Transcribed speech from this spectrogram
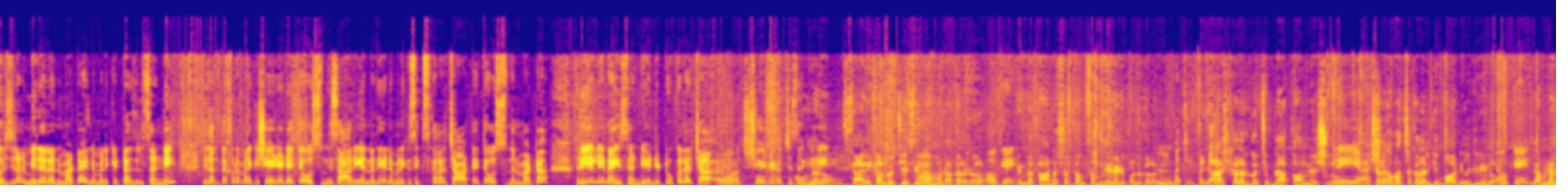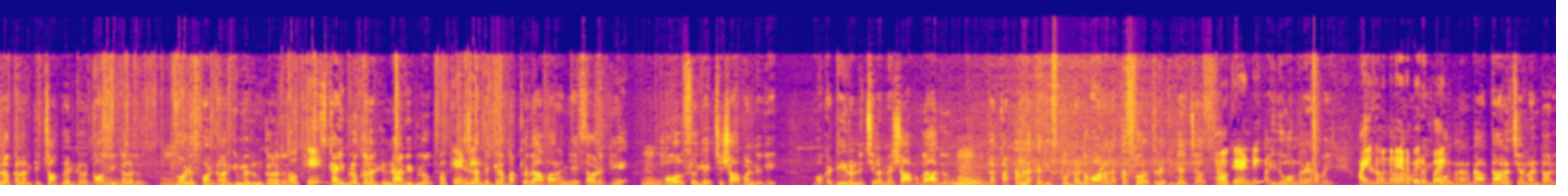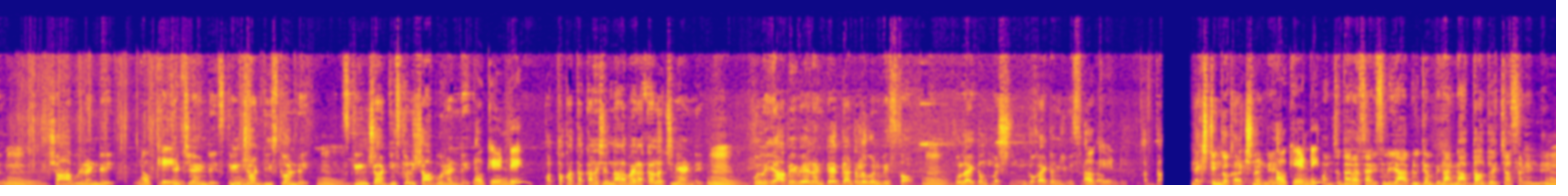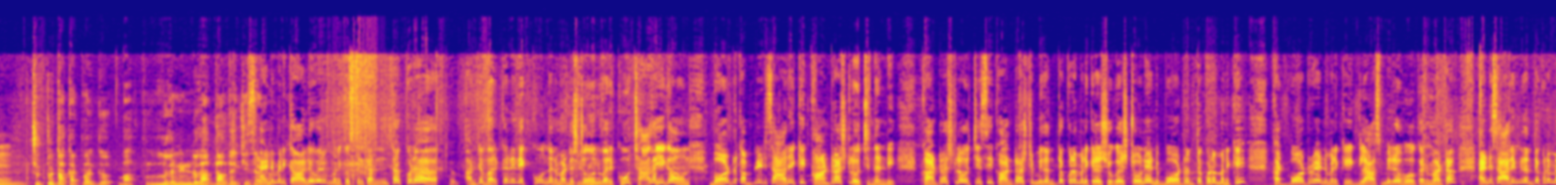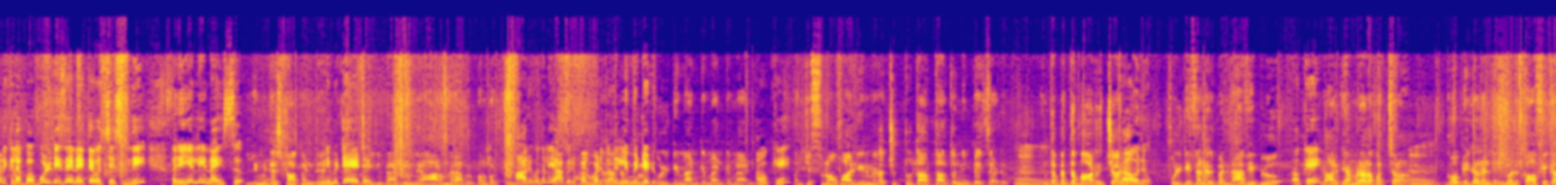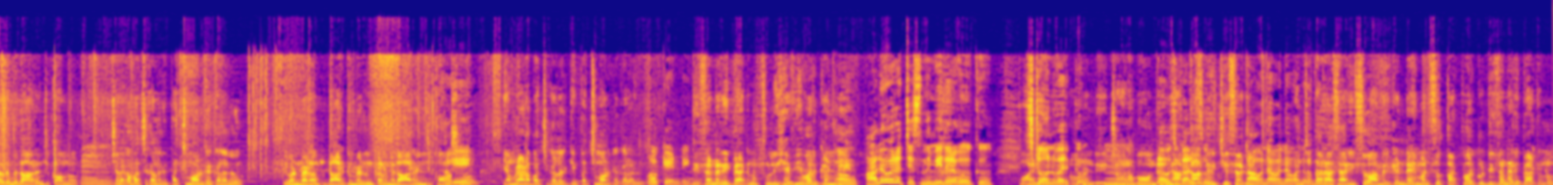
ఒరిజినల్ మిర్రర్ అన్నమాట. అండ్ మనకి టజిల్స్ అండి. ఇదంతా కూడా మనకి షేడెడ్ అయితే వస్తుంది సారీ అన్నది. అండ్ మనకి సిక్స్ కలర్ చార్ట్ అయితే వస్తుంది అనమాట రియల్లీ నైస్ అండి. అండ్ టూ కలర్ షేడెడ్ వచ్చేసరికి శారీ కలర్ వచ్చేసి టమోటా కలర్ ఓకే కింద కాంట్రాస్ట్ థమ్స్అప్ నేరేడు పండు కలర్ యాష్ కలర్ వచ్చి బ్లాక్ కాంబినేషన్ చిలకపచ్చ కలర్కి బాటిల్ గ్రీన్ లెమన్ ఎల్లో కలర్కి chocolate colour coffee colour Gold Spot కలర్కి మెరూన్ కలర్ స్కై బ్లూ కలర్కి నావీ బ్లూ ఇళ్ళ దగ్గర బట్టల వ్యాపారం చేసే వాళ్ళకి హోల్సేల్గా ఇచ్చే షాప్ అండి ఇది. ఒకటి రెండు చిల్లమ్మే షాప్ కాదు. ఇలా కట్టం లెక్క తీసుకుంటుంటే వాళ్ళ లెక్క సోర్త్ రేట్లుగా ఇచ్చేస్తారు ఓకే అండి. ఐదు వందల ఎనభై. ఐదు వందల ఎనభై ఐదు రూపాయలు. వందల ఎనభై అద్దాల చీరలు అంటారు. షాప్కి రండి. విజిట్ చేయండి. స్క్రీన్ షాట్ తీసుకోండి. స్క్రీన్ షాట్ తీసుకొని షాపు రండి. ఓకే అండి. కొత్త కొత్త కలెక్షన్ నలభై రకాలు వచ్చినాయండి. ఫుల్ యాభై వేలు అంటే గంటలో కొనిపిస్తాం. ఫుల్ ఐటమ్ ఇంకొక ఐటమ్ చూపిస్తాం అండి. నెక్స్ట్ ఇంకో కలెక్షన్ అండి. ఓకే అండి. పంచదార సారీస్లో యాపిల్ కంపెనీ అన్ని అద్దాలతో ఇచ్చేస్తాడండి. చుట్టూతో కట్ వర్క్ బా ఫుల్గా నిండుగా అద్దాలతో ఇచ్చేసాడు. అండ్ మనకి ఆల్ ఓవర్ మనకి వచ్చరికి అంతా కూడా అంటే వర్క్ అనేది ఎక్కువ ఉందన్నమాట స్టోన్ వర్క్ చాలా ఈగా ఉంది. బార్డర్ కంప్లీట్ సారీకి కాంట్రాస్ట్లో వచ్చిందండి. కాంట్రాస్ట్లో వచ్చేసి కాంట్రాస్ట్ మీద అంతా కూడా మనకి షుగర్ స్టోన్ అండ్ బార్డర్ అంతా కూడా మనకి కట్ బార్డర్ అండ్ మనకి గ్లాస్ మిర్రర్ వర్క్ అన్నమాట. అండ్ సారీ మీద అంతా కూడా మనకి ఇలా బబుల్ డిజైన్ అయితే వచ్చేసింది. రియల్లీ నైస్ లిమిటెడ్ స్టాక్ అండి. లిమిటెడ్ ఆరు వందల యాభై రూపాయలు పడుతుంది. ఆరు వందల యాభై రూపాయలు పడుతుంది limited full demand demand demand okay. మంచి స్నోఫాల్ దీని మీద చుట్టూతో అద్దాలతో నింపేశాడు. ఇంత పెద్ద బార్డర్ ఇచ్చాడు. అవును. ఫుల్ డిజైన్ అయిపోయి navy blue okay. Dark emerald పచ్చ గోపి కలర్ అండి. ఇవ్వండి కాఫీ కలర్ మీద ఆరెంజ్ కాము చిలక పచ్చ కలర్ పచ్చి మామిడికాయ కలర్ ఇవ్వండి మేడం డార్క్ మెరూన్ కలర్ మీద ఆరెంజ్ కాంబినేషన్ ఎమరాడ పచ్చ కలర్కి పచ్చి మామిడికాయ కలర్. ఓకే అండి. Designer pattern full heavy work అండి. ఆల్ ఓవర్ వచ్చేసింది మిర్రర్ వర్క్ స్టోన్ వర్క్ అవునండి చాలా బాగుంది. అద్దాలతో ఇచ్చేసాడు పంచదార saris American diamonds cut work designer pattern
